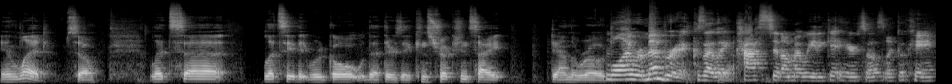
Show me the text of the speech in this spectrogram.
and lead. So let's uh, let's say that we're go that there's a construction site down the road. Well, I remember it because I like Yeah. passed it on my way to get here. So I was like, okay,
